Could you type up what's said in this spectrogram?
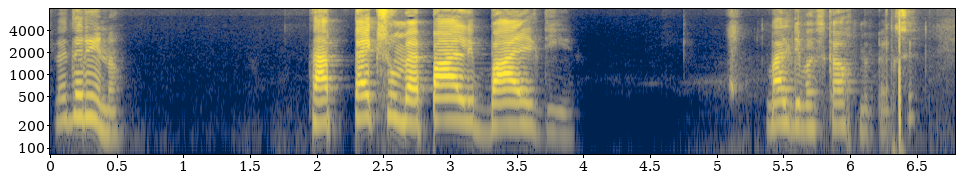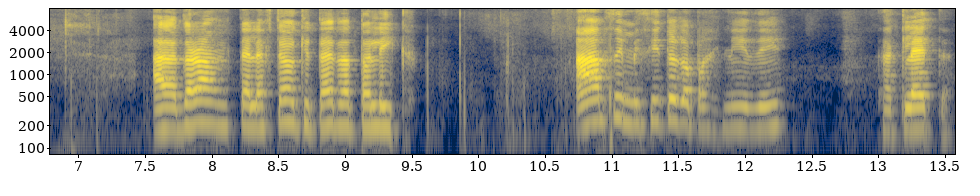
Σλεντερίνα. Θα παίξουμε πάλι Μπάλτι. Μπάλτι βασικά έχουμε παίξει. Αλλά τώρα τελευταίο και τέταρτο leak. Αν θυμηθείτε το παιχνίδι, θα κλαίτε.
